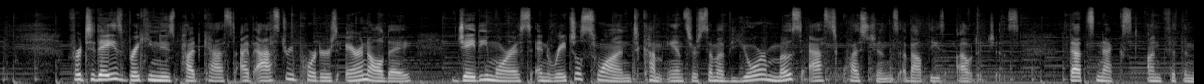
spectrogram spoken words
For today's breaking news podcast, I've asked reporters Erin Allday, JD Morris, and Rachel Swan to come answer some of your most asked questions about these outages. That's next on Fifth and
